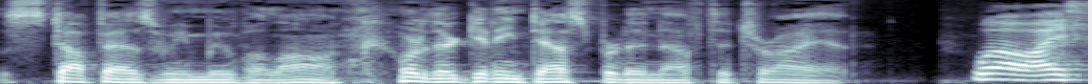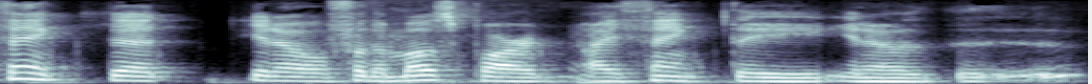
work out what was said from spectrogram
stuff as we move along, or they're getting desperate enough to try it. Well, I think that, you know, for the most part, I think the, you know, the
